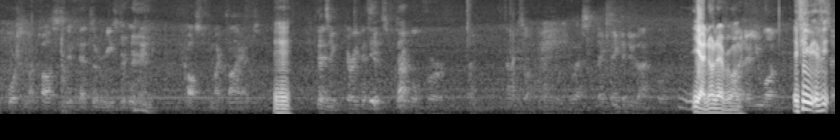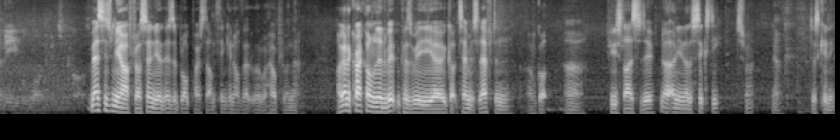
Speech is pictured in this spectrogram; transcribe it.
proportion my costs, if that's a reasonable cost for my client, Mm-hmm. that's a very, that's that's it, great for like Amazon and the US. They, they can do that, but Yeah, not everyone. you want If you, if you, SME will want fixed costs. Message me after. I'll send you. There's a blog post that I'm thinking of that, that will help you on that. I'm going to crack on a little bit because we uh, got 10 minutes left and I've got uh, a few slides to do. No, only another 60. That's right. No, just kidding.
